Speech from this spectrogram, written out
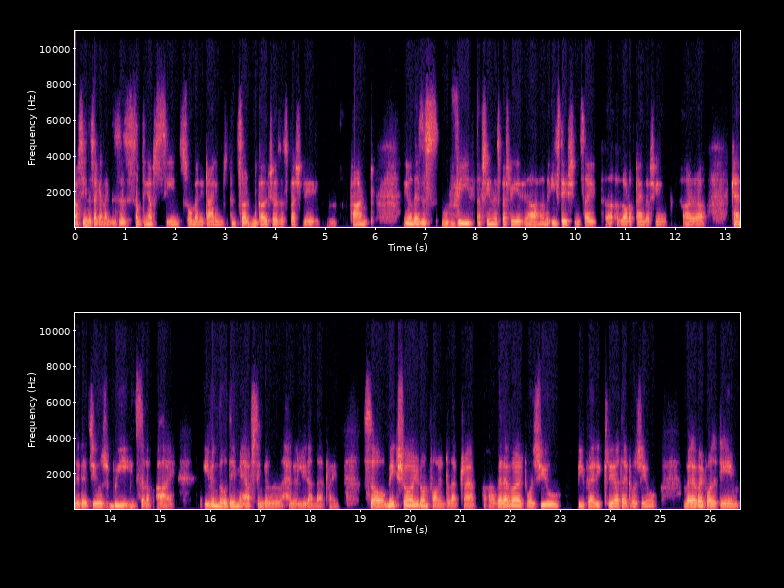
I've seen this again. Like this is something I've seen so many times, and certain cultures, especially, can't. You know, there's this we. I've seen, especially uh, on the East Asian side, uh, a lot of times I've seen our uh, candidates use we instead of I, even though they may have single-handedly done that, right? So make sure you don't fall into that trap. Uh, wherever it was you, be very clear that it was you. Wherever it was a team,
